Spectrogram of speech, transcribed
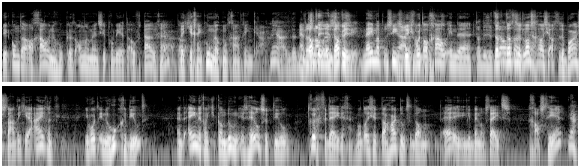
Je komt daar al gauw in een hoek dat andere mensen je proberen te overtuigen Ja, dat, dat- je geen koemelk moet gaan drinken. Ja. Nou ja, dat, dat is dat is, discussie. Nee, maar precies. Dus je wordt al gauw in de... dat is Dat, is het lastige ja. als je achter de bar staat. Dat je eigenlijk... Je wordt in de hoek geduwd. En het enige wat je kan doen is heel subtiel terugverdedigen. Want als je het te hard doet, dan... Hè, je bent nog steeds gastheer. Ja.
